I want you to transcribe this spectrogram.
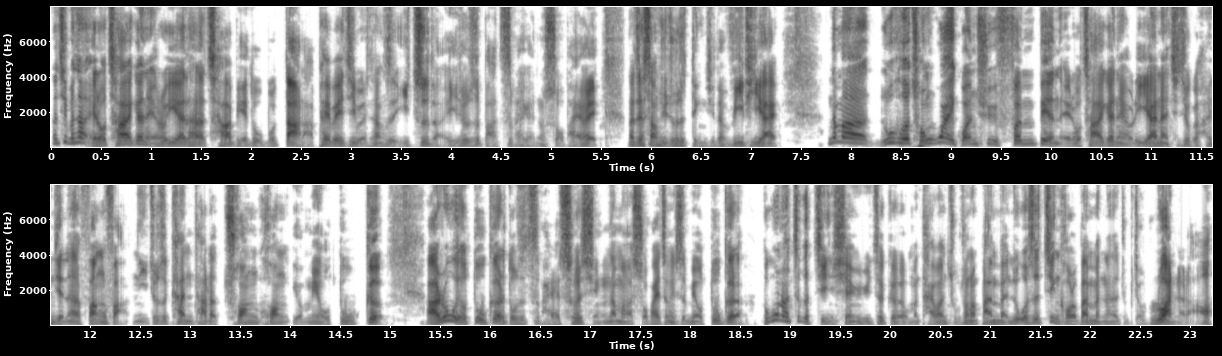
那基本上 LXi 跟 LEI 它的差别度不大啦，配备基本上是一致的，也就是把自排改成手排而已。那再上去就是顶级的 VTI。那么如何从外观去分辨 LXi 跟 L D I 呢？其实有个很简单的方法，你就是看它的窗框有没有镀铬啊。如果有镀铬的都是自排的车型，那么手排车型是没有镀铬的。不过呢，这个仅限于这个我们台湾组装的版本，如果是进口的版本呢，就比较乱了了啊。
